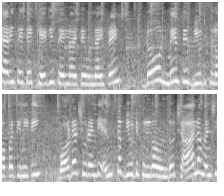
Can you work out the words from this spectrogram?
శారీస్ అయితే కేజీ సేల్లో అయితే ఉన్నాయి friends don't miss this beautiful opportunity border చూడండి ఎంత బ్యూటిఫుల్గా ఉందో. చాలా మంచి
